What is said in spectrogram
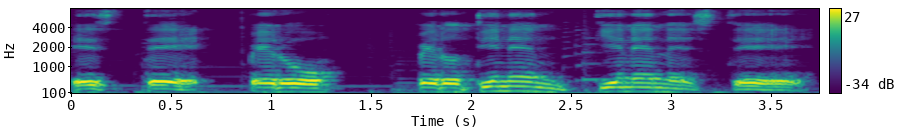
Este, pero, pero tienen, tienen, este,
